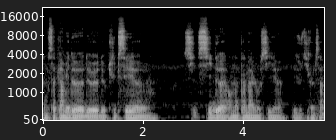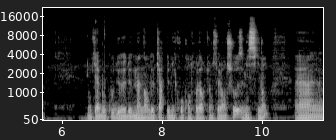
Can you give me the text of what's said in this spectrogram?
Donc ça permet de, clipser, euh, SID on a pas mal aussi euh, des outils comme ça. Donc il y a beaucoup de, maintenant de cartes de microcontrôleurs qui ont ce genre de choses, mais sinon, euh,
